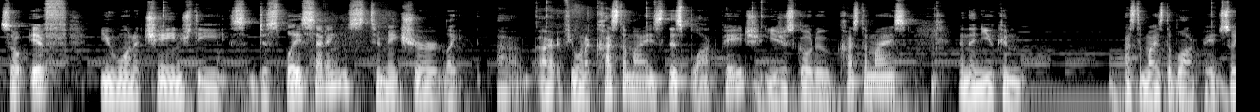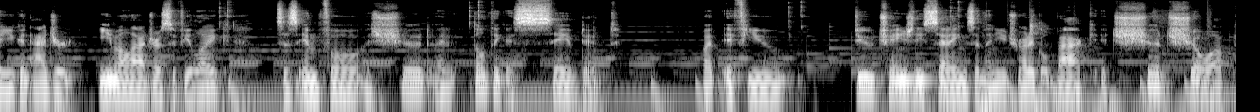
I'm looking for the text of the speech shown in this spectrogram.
So if you want to change the display settings to make sure like uh, if you want to customize this block page you just go to customize and then you can customize the block page so you can add your email address if you like it says info I should I don't think I saved it but if you do change these settings and then you try to go back it should show up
